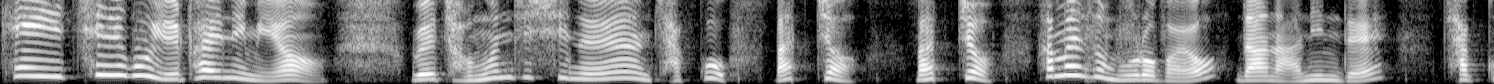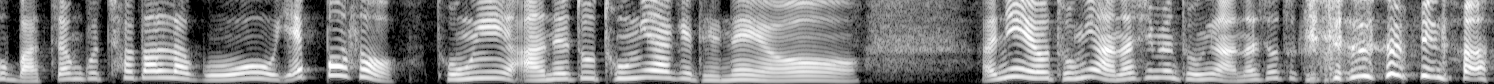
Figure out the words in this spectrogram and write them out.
K7918님이요. 왜 정은지 씨는 자꾸 맞죠? 맞죠? 하면서 물어봐요. 난 아닌데. 자꾸 맞장구 쳐달라고 예뻐서 동의 안 해도 동의하게 되네요. 아니에요. 동의 안 하시면 동의 안 하셔도 괜찮습니다.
